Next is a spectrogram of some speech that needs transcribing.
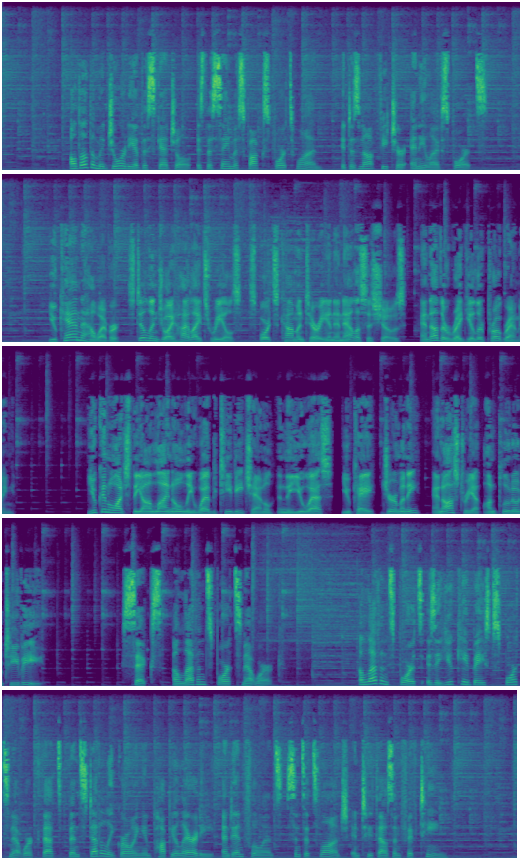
Although the majority of the schedule is the same as Fox Sports 1, it does not feature any live sports. You can, however, still enjoy highlights reels, sports commentary and analysis shows, and other regular programming. You can watch the online only web TV channel in the US, UK, Germany, and Austria on Pluto TV. 6. 11 Sports Network. 11 Sports is a UK based sports network that's been steadily growing in popularity and influence since its launch in 2015.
